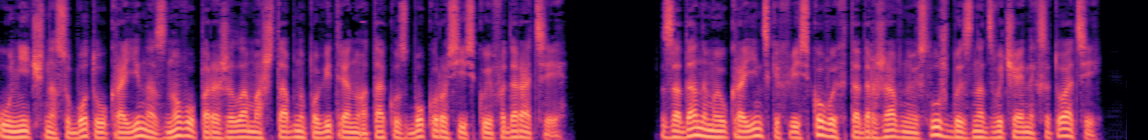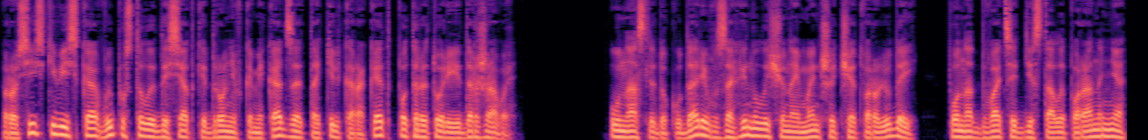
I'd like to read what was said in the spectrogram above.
У ніч на суботу Україна знову пережила масштабну повітряну атаку з боку Російської Федерації. За даними українських військових та Державної служби з надзвичайних ситуацій, російські війська випустили десятки дронів камікадзе та кілька ракет по території держави. Унаслідок ударів загинули щонайменше четверо людей, понад 20 дістали поранення,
